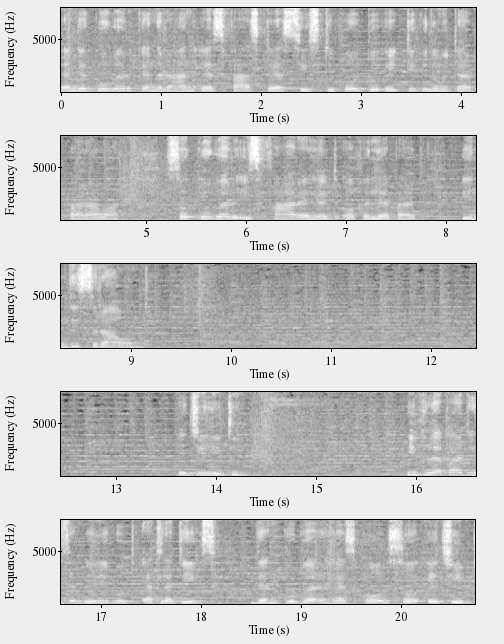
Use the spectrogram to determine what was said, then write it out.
and a cougar can run as fast as 64 to 80 km per hour. So cougar is far ahead of a leopard in this round. Agility if leopard is a very good athletics, then cougar has also achieved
